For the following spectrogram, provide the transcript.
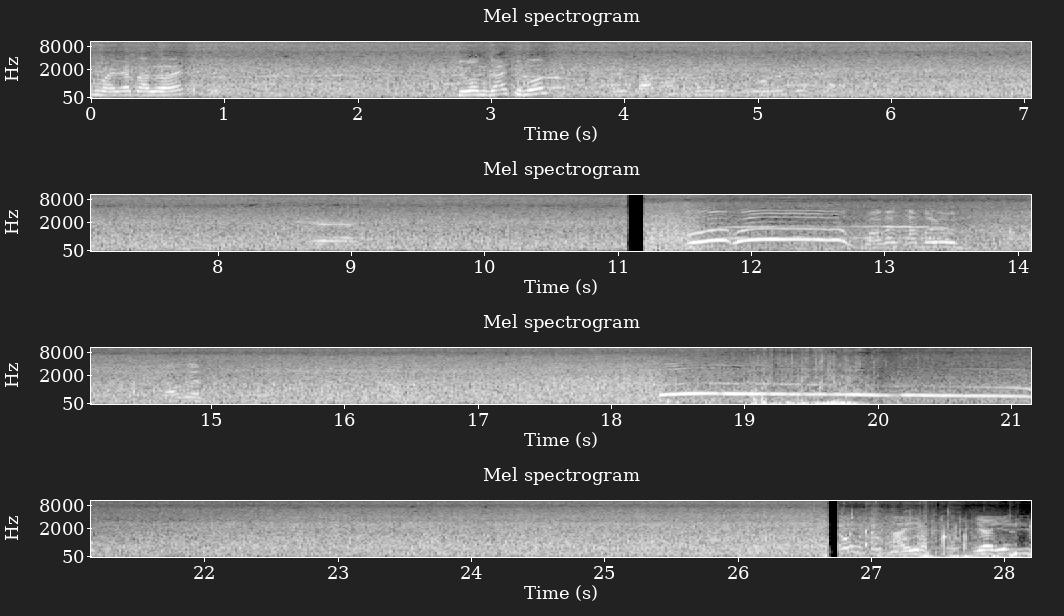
मजा चालू आहे. शुभम का शुभम. गॉगल Ayo, ya ya ya.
